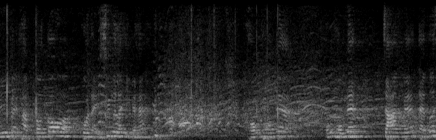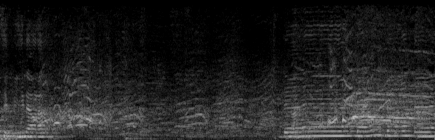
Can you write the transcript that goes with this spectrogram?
มีแฟนคลับโตโต้คนไหนชื่ออะไรอีกนะฮะ ของผมเนี่ย ของผมเนี่ยจางไปตั้งแต่เมื่อสิบปีที่แล้วแล้ว แดงแดงแดงแดง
